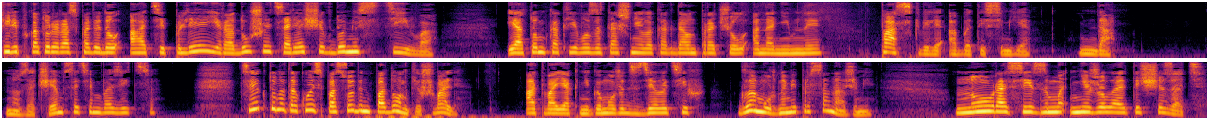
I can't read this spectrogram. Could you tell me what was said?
Филипп в который раз поведал о тепле и радушии, царящей в доме Стива, и о том, как его затошнило, когда он прочел анонимные пасквили об этой семье. Да, но зачем с этим возиться? Те, кто на такое способен, подонки, шваль а твоя книга может сделать их гламурными персонажами. Но расизм не желает исчезать.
